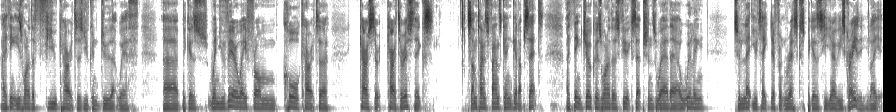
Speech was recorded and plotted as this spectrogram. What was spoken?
I think he's one of the few characters you can do that with. Uh, because when you veer away from core character, character characteristics, sometimes fans can get upset. I think Joker is one of those few exceptions where they are willing to let you take different risks because he, you know, he's crazy. Like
